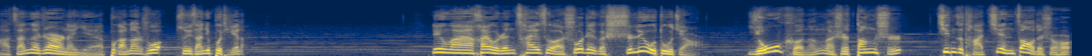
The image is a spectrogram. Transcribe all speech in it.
啊，咱在这儿呢也不敢乱说，所以咱就不提了。另外，还有人猜测说，这个十六度角有可能啊是当时金字塔建造的时候，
